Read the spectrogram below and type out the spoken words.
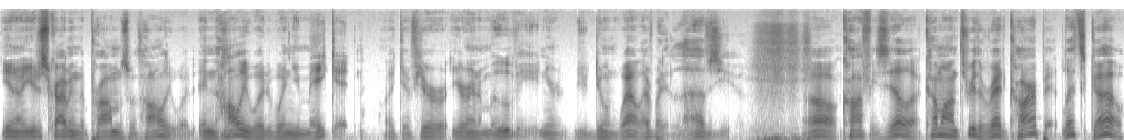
You know, you're describing the problems with Hollywood. In Hollywood, when you make it, like if you're you're in a movie and you're you're doing well, everybody loves you. Oh, CoffeeZilla, come on through the red carpet. Let's go.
